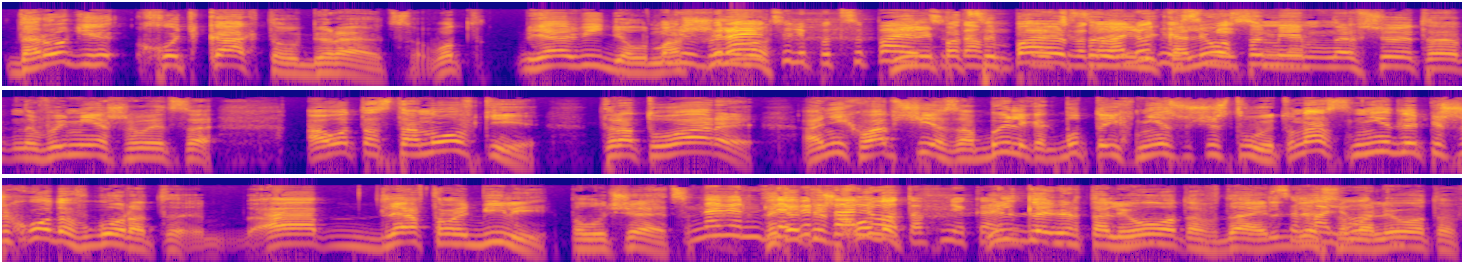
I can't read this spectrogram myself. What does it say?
Дороги хоть как-то убираются. Вот я видел Или машину... убираются, или подсыпаются, Или там, подсыпаются, или противогололедной смесью, колесами все это вымешивается. А вот остановки, тротуары, о них вообще забыли, как будто их не существует. У нас не для пешеходов город, а для автомобилей, получается. Наверное, для Хотя вертолетов, мне кажется. Или для вертолетов, да, или для Самолетов. самолетов.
